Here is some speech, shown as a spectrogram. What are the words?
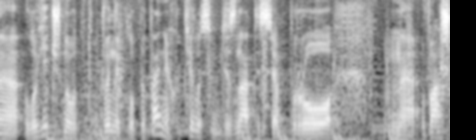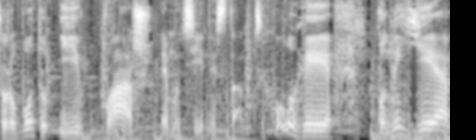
е, логічно от виникло питання. Хотілося б дізнатися про е, вашу роботу і ваш емоційний стан. Психологи вони є,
